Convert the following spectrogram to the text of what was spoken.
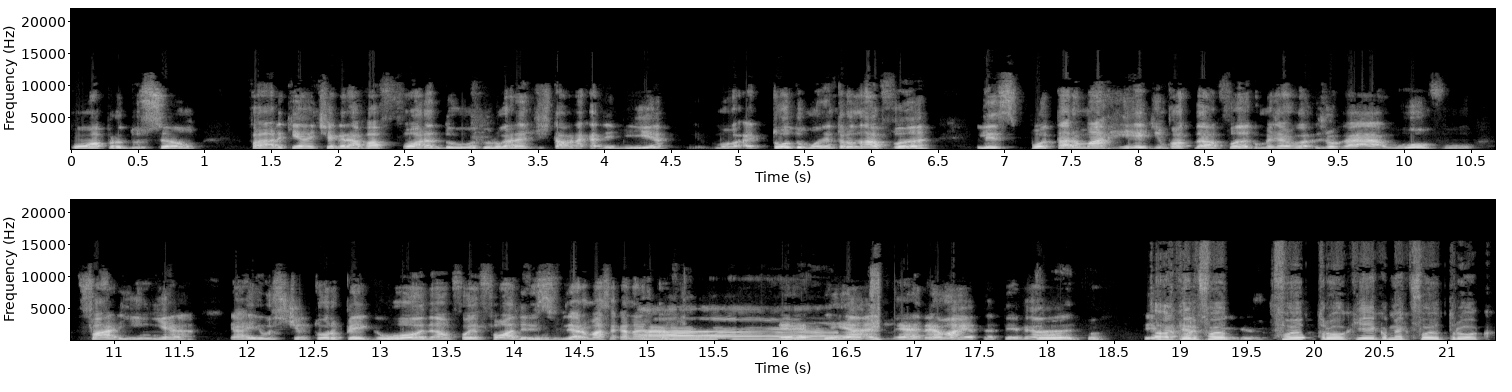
com a produção, falaram que a gente ia gravar fora do, do lugar onde a gente estava na academia. Todo mundo entrou na van, eles botaram uma rede em volta da van, começaram a jogar ovo, farinha. Aí o extintor pegou, não, foi foda, eles fizeram uma sacanagem. Ah. É, tem a, né, né, Marreta? Teve a. Foi. Teve Só que ele foi, foi o troco. E aí, como é que foi o troco?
